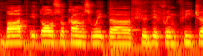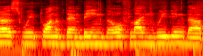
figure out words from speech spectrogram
but it also comes with a few different features with one of them being the offline reading that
